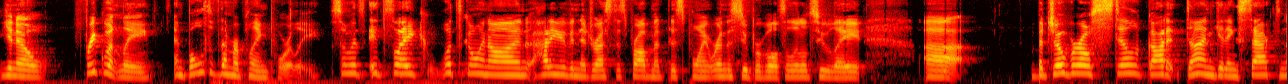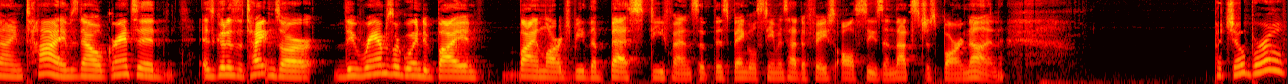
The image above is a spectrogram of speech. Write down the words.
you know, frequently, and both of them are playing poorly. So it's it's like, what's going on? How do you even address this problem at this point? We're in the Super Bowl. It's a little too late. Uh, but Joe Burrow still got it done, getting sacked nine times. Now, granted, as good as the Titans are, the Rams are going to buy and by and large be the best defense that this Bengals team has had to face all season. That's just bar none. But Joe Burrow,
